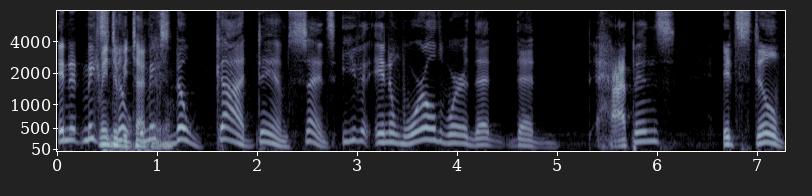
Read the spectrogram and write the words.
And it makes I mean, no it makes no goddamn sense. Even in a world where that that happens, it's still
